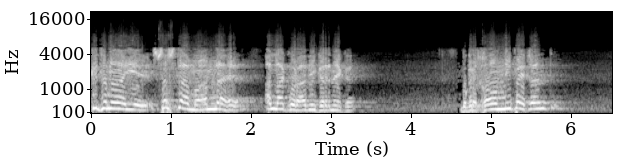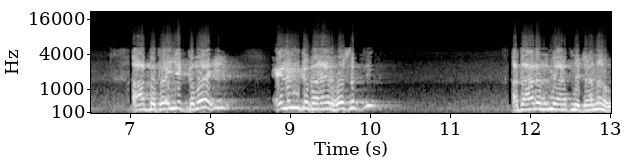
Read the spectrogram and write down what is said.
کتنا یہ سستا معاملہ ہے اللہ کو راضی کرنے کا. مگر قوم نہیں پہچانتے. آپ بتائیے گواہی علم کے بغیر ہو سکتی؟ عدالت میں آپ نے جانا ہو،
